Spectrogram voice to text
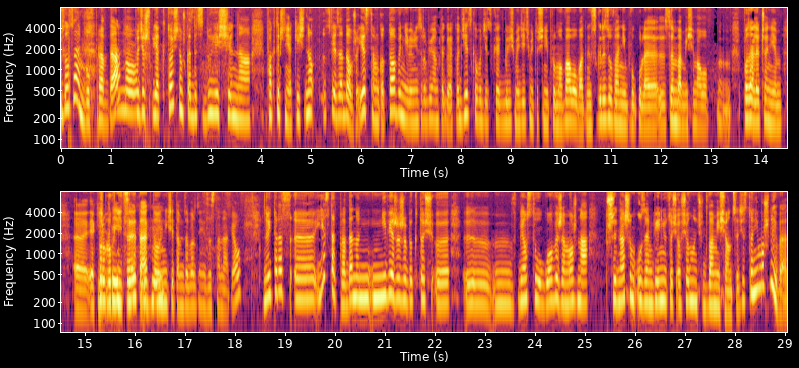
która do zębów, prawda? No. Przecież jak ktoś na przykład decyduje się na faktycznie jakieś, no stwierdza, dobrze, jestem gotowy, nie wiem, nie zrobiłam tego jako dziecko, bo dziecko jak byliśmy dziećmi, to się nie promowało ładnych zgryzów, ani w ogóle z zębami się mało, mm, poza leczeniem e, jakiejś Próchnicy. próchnicy, tak, to Mhm. nikt się tam za bardzo nie zastanawiał. No i teraz e, jest tak, prawda, no nie wierzę, żeby ktoś e, e, m, miał z tyłu głowy, że można przy naszym uzębieniu coś osiągnąć w dwa miesiące. Jest to niemożliwe.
